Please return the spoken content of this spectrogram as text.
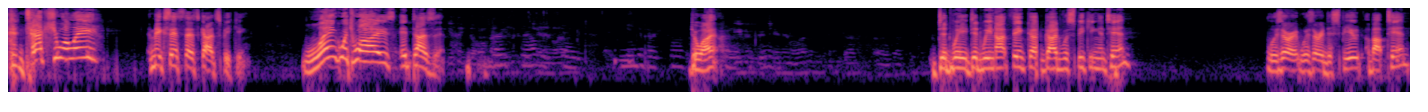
Contextually, it makes sense that it's God speaking. Language wise, it doesn't. Do I? Did we, did we not think uh, God was speaking in 10? Was there, a, was there a dispute about 10?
